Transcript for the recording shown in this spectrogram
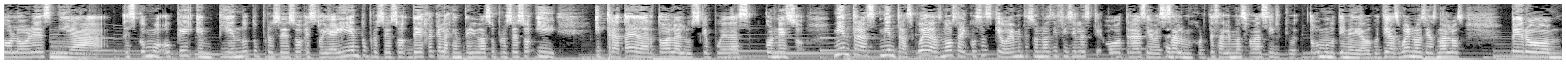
dolores ni a... Es como, ok, entiendo tu proceso, estoy ahí en tu proceso, deja que la gente viva su proceso y, y trata de dar toda la luz que puedas con eso. Mientras, mientras puedas, ¿no? O sea, hay cosas que obviamente son más difíciles que otras y a veces a lo mejor te sale más fácil, que todo el mundo tiene días, días buenos, días malos, pero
